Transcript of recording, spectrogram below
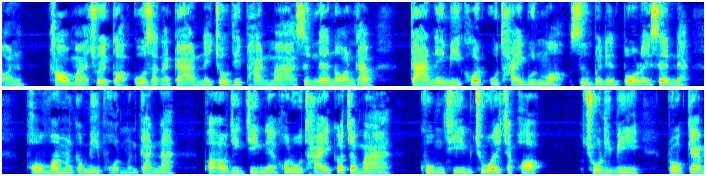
อน เข้ามาช่วยกอบกู้สถานการณ์ในช่วงที่ผ่านมา ซึ่งแน่นอนครับ การไม่มีโค้ชอุทัยบุญเหมาะ ซึ่งไปเรียนโปรไลเซนเนี่ยผมว่ามันก็มีผลเหมือนกันนะ เพราะเอาจริงๆเนี่ยโค้ชอุทัยก็จะมาคุมทีมช่วยเฉพาะช่วงที่มีโปรแกรม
